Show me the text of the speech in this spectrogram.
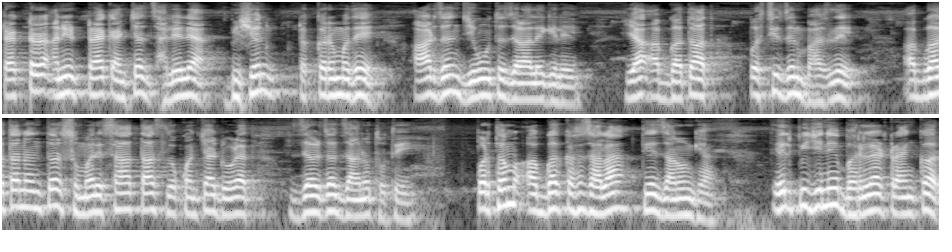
ट्रॅक्टर आणि ट्रॅक यांच्यात झालेल्या भीषण टक्करमध्ये आठ जण जिवंत जळाले गेले. या अपघातात पस्तीस जण भाजले. अपघातानंतर सुमारे सहा तास लोकांच्या डोळ्यात जळजळ जाणत होते. प्रथम अपघात कसा झाला ते जाणून घ्या. एल पी जीने भरलेला ट्रँकर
